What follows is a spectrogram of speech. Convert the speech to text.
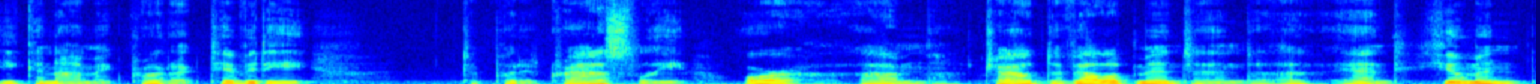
economic productivity, to put it crassly, or um, child development and, uh, and human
